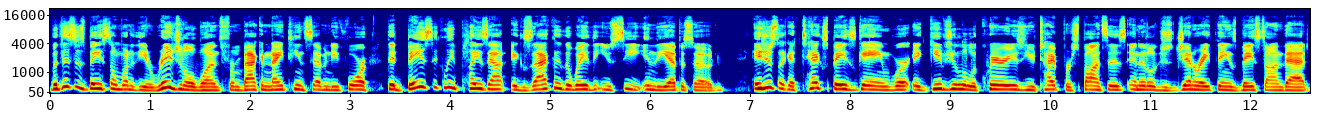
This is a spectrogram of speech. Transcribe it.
but this is based on one of the original ones from back in 1974 that basically plays out exactly the way that you see in the episode. It's just like a text based game where it gives you little queries, you type responses, and it'll just generate things based on that.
